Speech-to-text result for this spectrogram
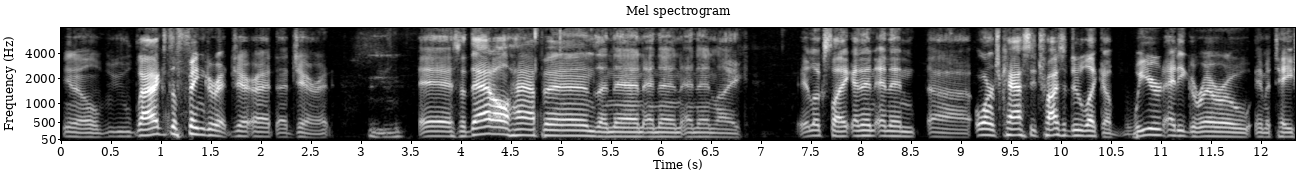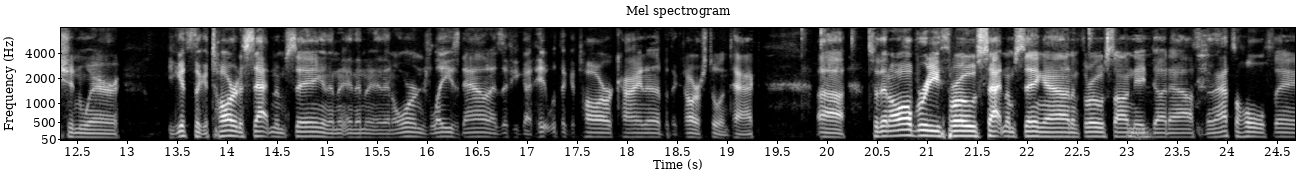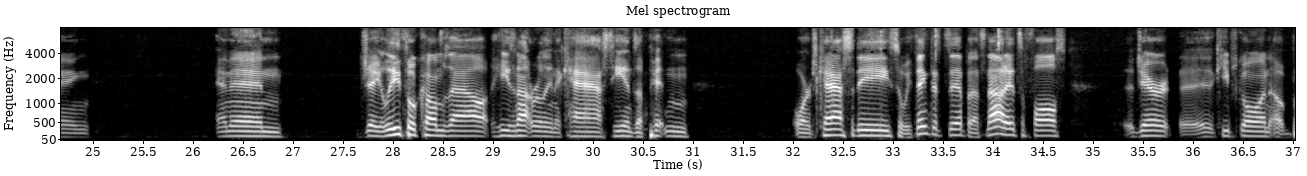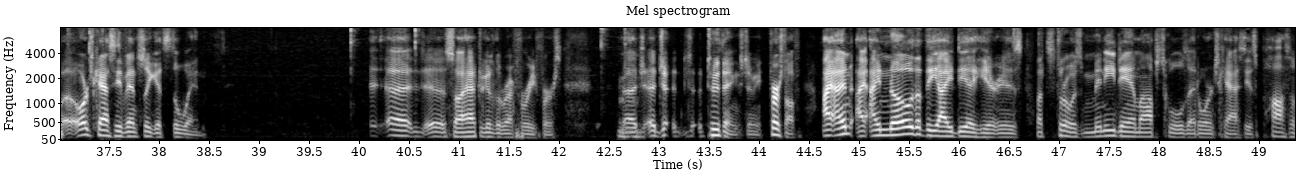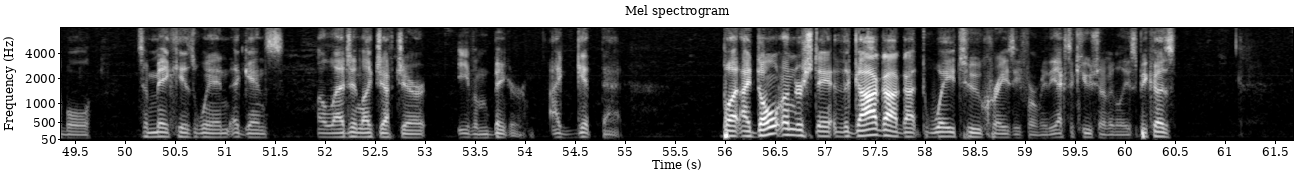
you know, wags the finger at Jarrett. At, Jarrett. Mm-hmm. Uh, so that all happens, and then and then and then like it looks like, and then and then uh, Orange Cassidy tries to do like a weird Eddie Guerrero imitation where he gets the guitar to Satnam Singh, and then and then and then Orange lays down as if he got hit with the guitar, kind of, but the guitar is still intact. Uh, so then Aubrey throws Satnam Singh out and throws Sonjay mm-hmm. Dutt out, and that's a whole thing. And then Jay Lethal comes out. He's not really in a cast. He ends up hitting Orange Cassidy. So we think that's it, but that's not it. It's a false. Jarrett uh, keeps going. Uh, Orange Cassidy eventually gets the win. Uh, uh, so I have to go to the referee first. Uh, mm-hmm. j- j- two things, Jimmy. First off, I, I I know that the idea here is let's throw as many damn obstacles at Orange Cassidy as possible to make his win against a legend like Jeff Jarrett even bigger. I get that, but I don't understand. The Gaga got way too crazy for me. The execution of it, at least, because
